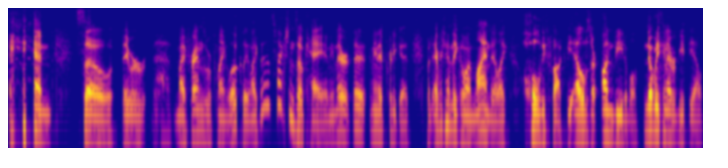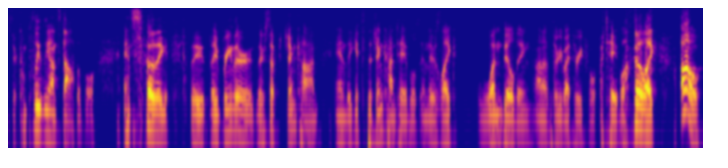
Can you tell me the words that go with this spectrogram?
And so they were, my friends were playing locally. I'm like, this faction's okay. I mean, they're, they're, I mean, they're pretty good. But every time they go online, they're like, holy fuck, the elves are unbeatable. Nobody can ever beat the elves. They're completely unstoppable. And so they, they, they bring their, their stuff to Gen Con and they get to the Gen Con tables and there's like one building on a three by three fo- a table. they're like, oh,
